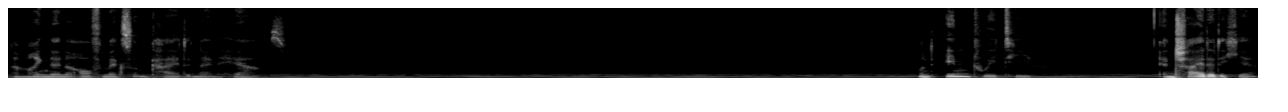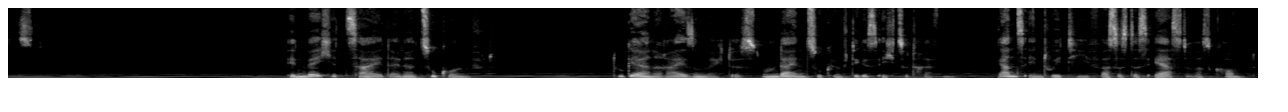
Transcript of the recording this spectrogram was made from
Dann bring deine Aufmerksamkeit in dein Herz. Und intuitiv entscheide dich jetzt, in welche Zeit deiner Zukunft du gerne reisen möchtest, um dein zukünftiges Ich zu treffen. Ganz intuitiv, was ist das Erste, was kommt?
